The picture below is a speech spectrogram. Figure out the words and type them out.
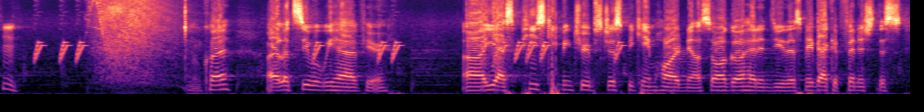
Hmm. Okay. Alright, let's see what we have here. Uh, yes, peacekeeping troops just became hard now, so I'll go ahead and do this. Maybe I could finish this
